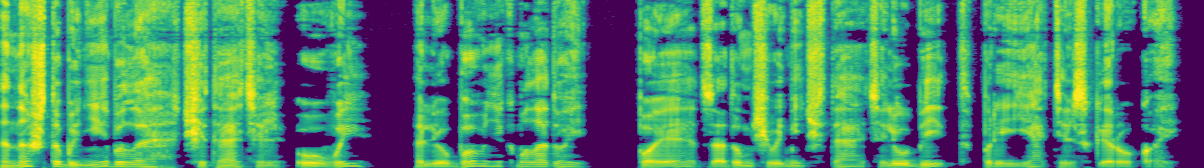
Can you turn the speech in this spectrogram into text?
Но что бы ни было, читатель, увы, Любовник молодой, поэт, задумчивый мечтатель, убит приятельской рукой.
